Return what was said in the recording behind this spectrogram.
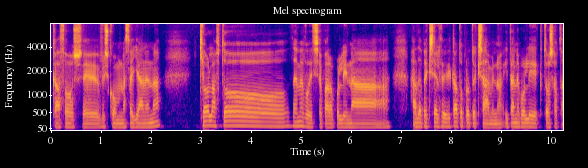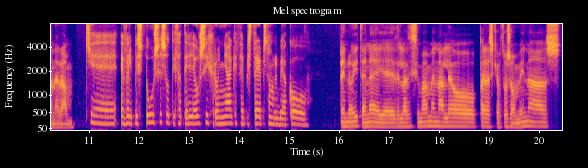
καθώς ε, βρισκόμουν στα Γιάννενα και όλο αυτό δεν με βοήθησε πάρα πολύ να ανταπεξέλθω ειδικά το πρώτο εξάμεινο. Ήταν πολύ εκτός από τα νερά μου. Και ευελπιστούσες ότι θα τελειώσει η χρονιά και θα επιστρέψεις στον Ολυμπιακό; Εννοείται, ναι. Ε, δηλαδή θυμάμαι να λέω πέρασε και αυτός ο μήνας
